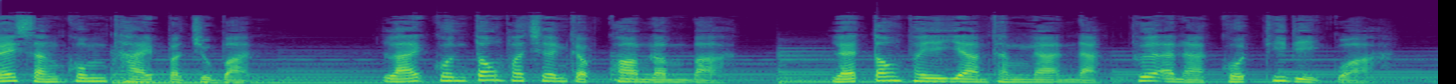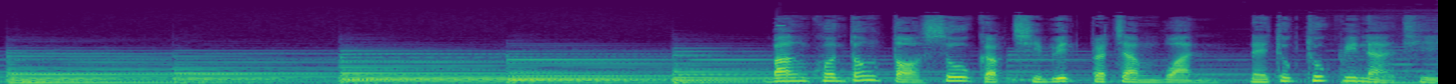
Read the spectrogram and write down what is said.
นสังคมไทยปัจจุบัน หลายคนต้องเผชิญกับความลำบาก และต้องพยายามทำงานหนักเพื่ออนาคตที่ดีกว่า บางคนต้องต่อสู้กับชีวิตประจำวันในทุกๆวินาที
